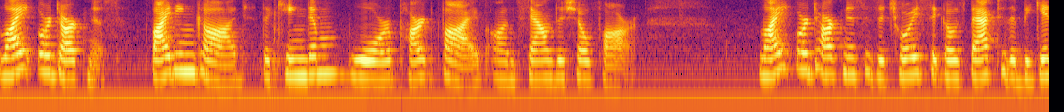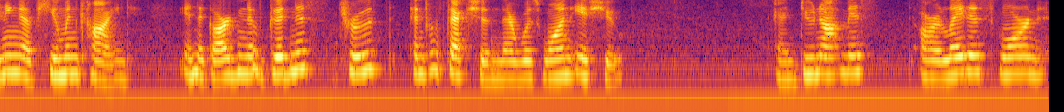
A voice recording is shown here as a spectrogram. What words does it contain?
Light or Darkness, Fighting God, The Kingdom War, Part 5 on Sound the Shofar. Light or darkness is a choice that goes back to the beginning of humankind. In the garden of goodness, truth, and perfection, there was one issue. And do not miss our latest Warn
